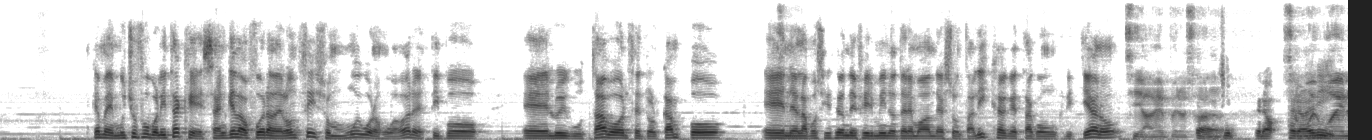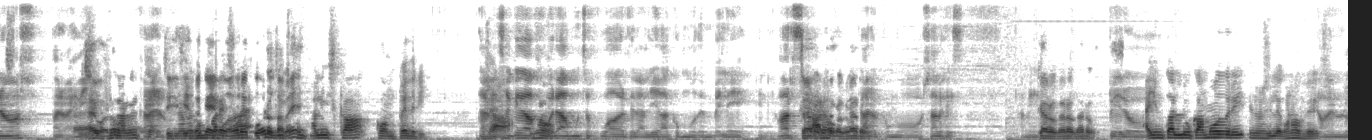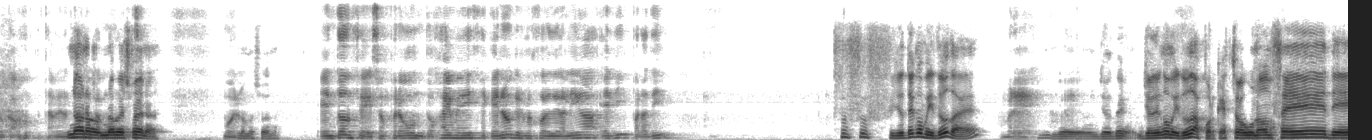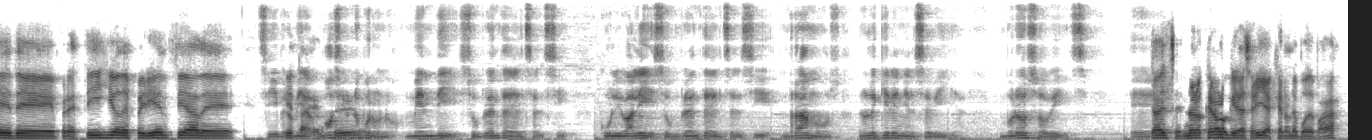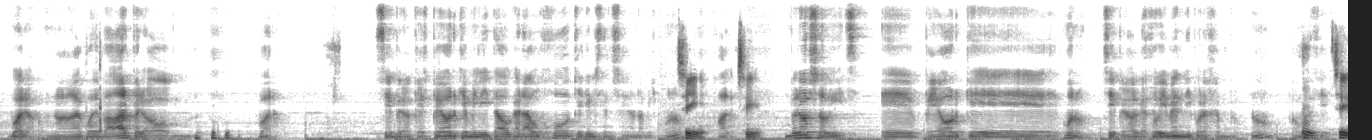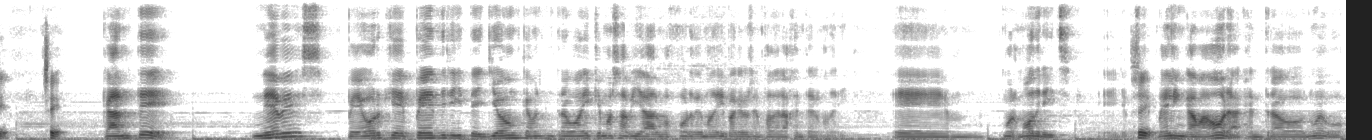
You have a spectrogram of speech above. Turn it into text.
Que hay muchos futbolistas que se han quedado fuera del 11 y son muy buenos jugadores, tipo eh, Luis Gustavo, el centro del campo. En Sí. la posición de Firmino tenemos a Anderson Talisca, que está con Cristiano. Sí, a ver, pero son, Sí, pero, son pero muy Eddie, buenos. Pero Eddie, Ah, bueno, claro. estoy diciendo que jugadores buenos también. Talisca con Pedri. También o sea, se han quedado no. fuera muchos jugadores de la liga como Dembélé en el Barça. Claro, claro, claro. como sabes. También. Claro, claro, claro. Pero... Hay un tal Luca Modric, que no sé si le conoces. También lo- también No, no, no me suena. Bueno, No me suena. entonces os pregunto, Jaime dice que no, que es mejor el de la liga. Eddie, para ti. Uf, uf, yo tengo mis dudas, ¿eh? Hombre, Yo, yo te- yo tengo mis dudas, porque esto es un 11 de, de prestigio, de experiencia, de... Sí, pero ¿Qué tal, mira, vamos a ir uno por uno. Mendy, suplente del Chelsea. Koulibaly, suplente del Chelsea. Ramos, no le quiere ni el Sevilla. Brozovic. eh, No es que no lo quiera Sevilla, es que no le puede pagar. bueno, no le puede pagar, pero. Bueno. Sí, pero que es peor que Militao Caraujo que Christensen ahora mismo, ¿no? Sí, Vale. sí. Brozovic, eh, peor que. Bueno, sí, peor que Zubimendi, por ejemplo, ¿no? Vamos a decir. Sí, sí. Kanté, Neves, peor que Pedri, De Jong, que han entrado ahí. ¿Qué más había a lo mejor del Madrid para que no se enfade la gente del Madrid? Eh, bueno, Modric, eh, Sí. Bellingham ahora, que ha entrado nuevo.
